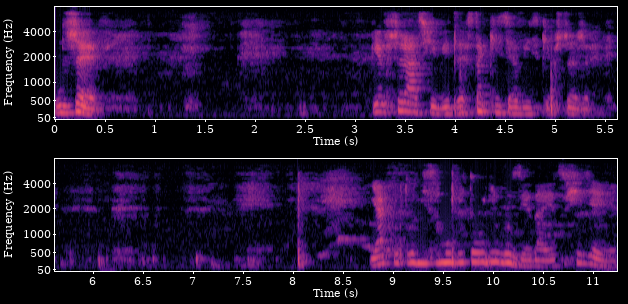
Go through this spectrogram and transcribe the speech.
drzew. Pierwszy raz się widzę z takim zjawiskiem, szczerze. Jaką to niesamowitą iluzję daje, co się dzieje?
